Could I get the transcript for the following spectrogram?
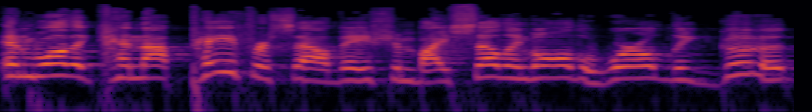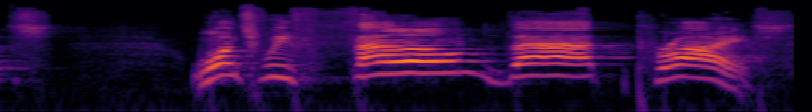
And while it cannot pay for salvation by selling all the worldly goods, once we found that price,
